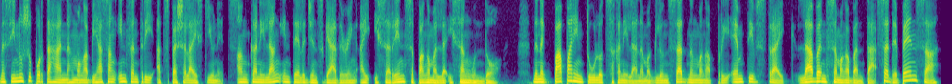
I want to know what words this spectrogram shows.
na sinusuportahan ng mga bihasang infantry at specialized units. Ang kanilang intelligence gathering ay isa rin sa pangamalaisang mundo na nagpaparintulot sa kanila na maglunsad ng mga preemptive strike laban sa mga banta. Sa depensa,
